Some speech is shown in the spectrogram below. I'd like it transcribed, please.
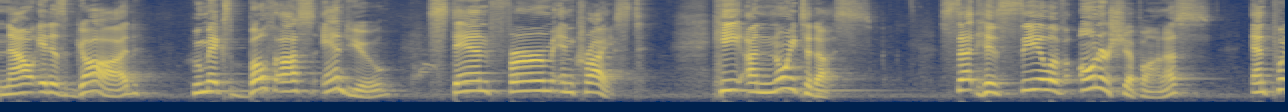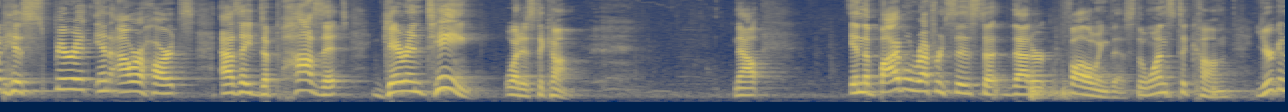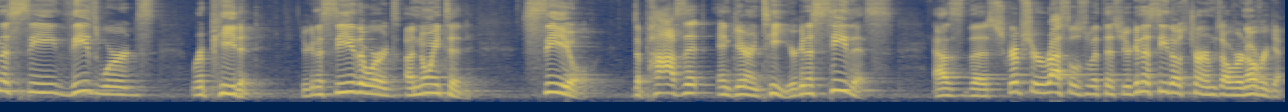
"Now it is God who makes both us and you stand firm in Christ. He anointed us, set his seal of ownership on us, and put his spirit in our hearts as a deposit guaranteeing what is to come. Now, in the Bible references to, that are following this, the ones to come, you're going to see these words repeated. You're going to see the words anointed, seal, deposit, and guarantee. You're going to see this. As the scripture wrestles with this, you're going to see those terms over and over again.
